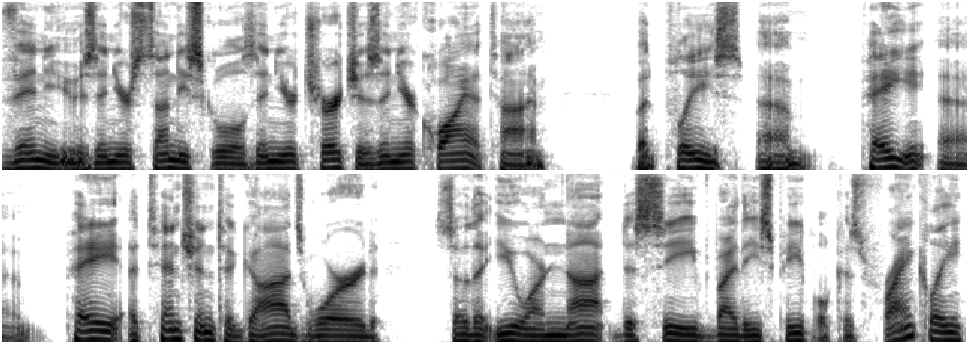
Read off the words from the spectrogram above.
venues, in your Sunday schools, in your churches, in your quiet time. But please um, pay uh, pay attention to God's word so that you are not deceived by these people, because frankly,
